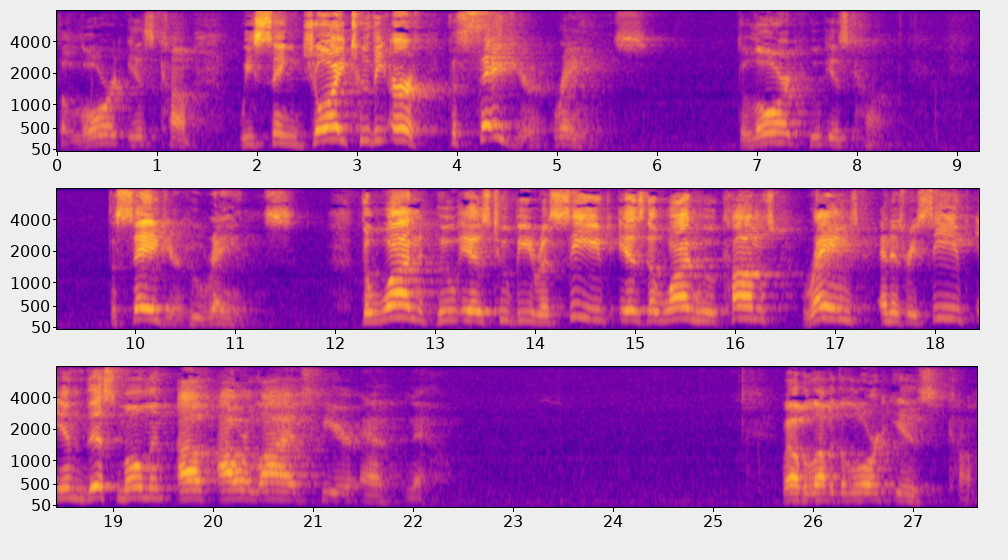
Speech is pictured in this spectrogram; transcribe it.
The Lord is come. We sing joy to the earth. The Savior reigns. The Lord who is come. The Savior who reigns. The one who is to be received is the one who comes, reigns, and is received in this moment of our lives here and now. Well, beloved, the Lord is come.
